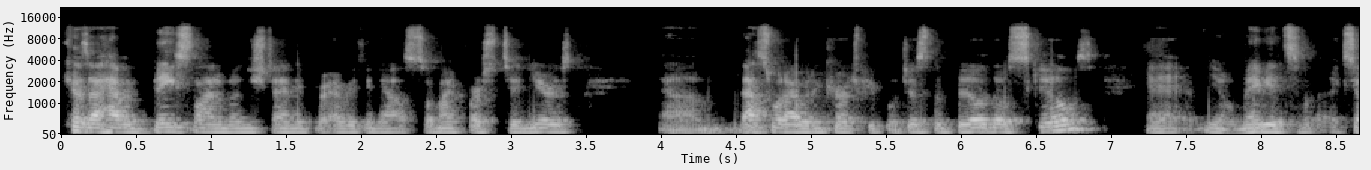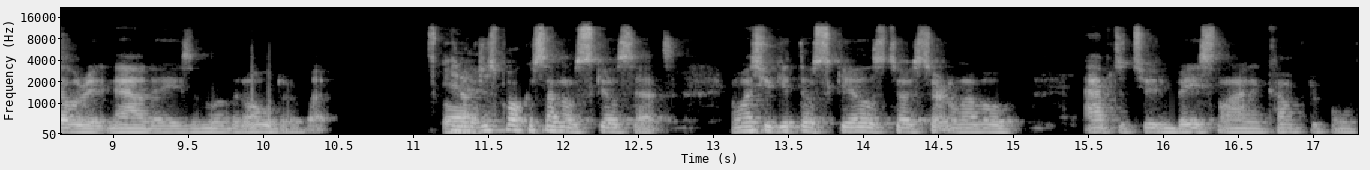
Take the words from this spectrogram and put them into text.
because I have a baseline of understanding for everything else. So my first 10 years, um, that's what I would encourage people just to build those skills. And you know, maybe it's accelerated nowadays, I'm a little bit older, but you yeah. know, just focus on those skill sets and once you get those skills to a certain level of aptitude and baseline and comfortable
